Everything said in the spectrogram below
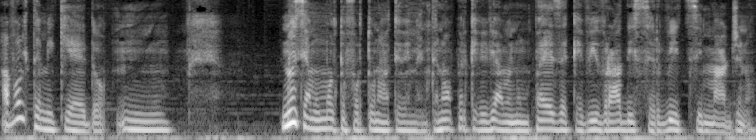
A volte mi chiedo, mm, noi siamo molto fortunati ovviamente, no? Perché viviamo in un paese che vivrà di servizi, immagino.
